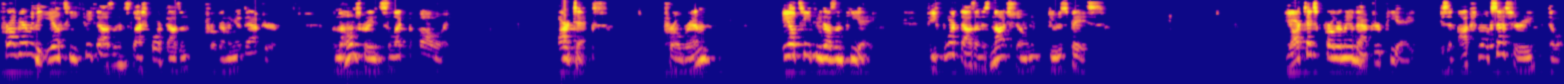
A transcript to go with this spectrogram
Programming the ELT3000 slash 4000 programming adapter. From the home screen, select the following. Artex, Program, ELT3000PA. The 4000 is not shown due to space. The Artex Programming Adapter PA is an optional accessory that will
